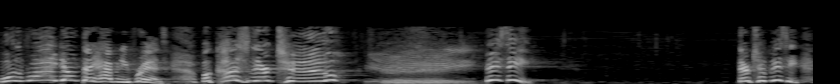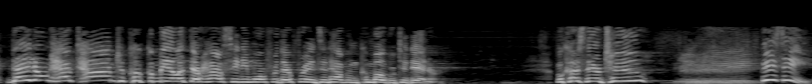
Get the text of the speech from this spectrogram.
Well, why don't they have any friends? Because they're too busy. busy. They're too busy. They don't have time to cook a meal at their house anymore for their friends and have them come over to dinner. Because they're too busy. busy.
